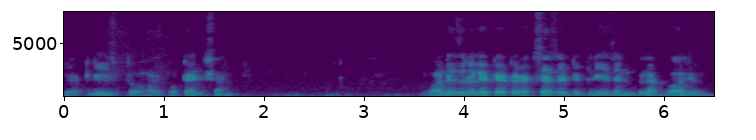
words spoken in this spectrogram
that leads to hypotension. One is related to excessive decrease in blood volume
